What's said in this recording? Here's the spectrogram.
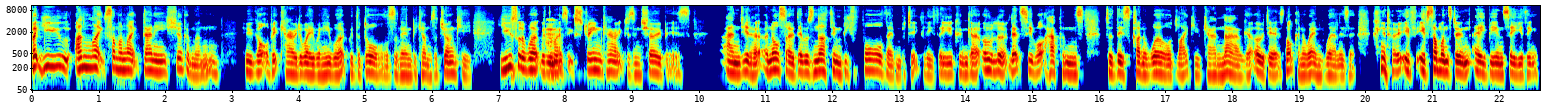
But you, unlike someone like Danny Sugarman, who got a bit carried away when he worked with the Doors and then becomes a junkie, you sort of work with the Mm. most extreme characters in showbiz. And you know, and also there was nothing before them particularly, so you can go, oh look, let's see what happens to this kind of world like you can now. And go, oh dear, it's not going to end well, is it? You know, if if someone's doing A, B, and C, you think,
